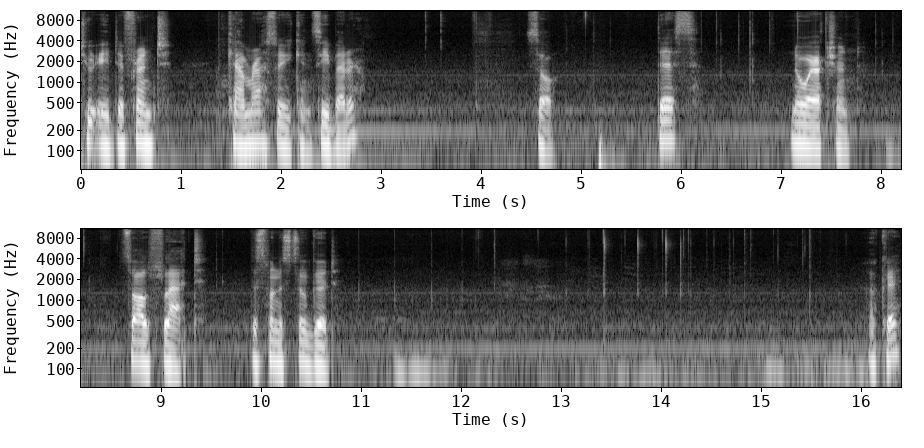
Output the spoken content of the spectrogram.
to a different camera so you can see better. So this no action. It's all flat. This one is still good. Okay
